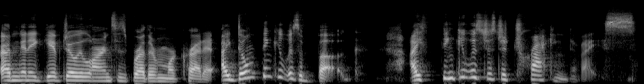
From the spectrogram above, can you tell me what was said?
I'm going to give Joey Lawrence's brother more credit. I don't think it was a bug. I think it was just a tracking device,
